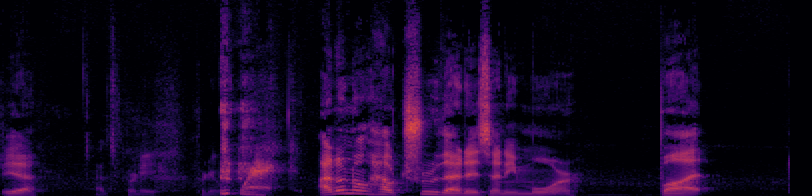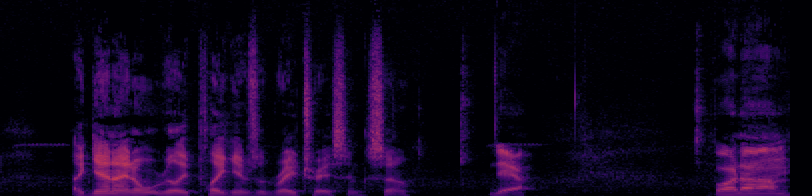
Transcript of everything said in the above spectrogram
yeah That's pretty pretty whack. I don't know how true that is anymore, but again, I don't really play games with ray tracing, so Yeah. But um,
